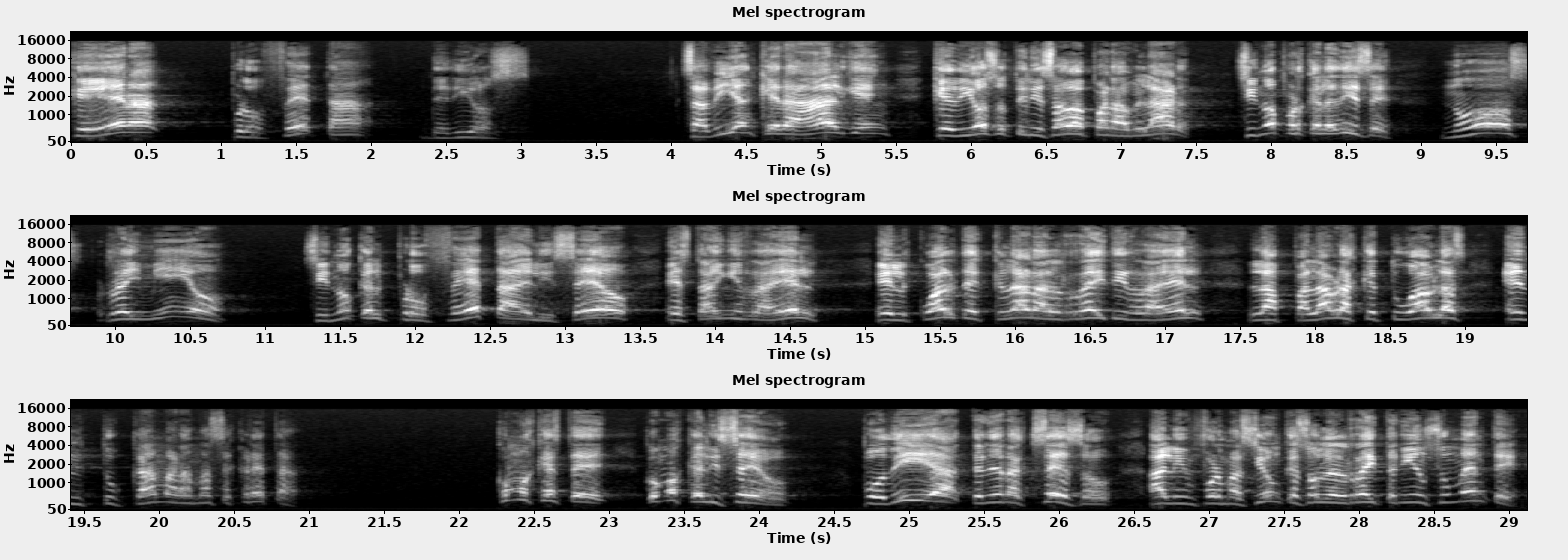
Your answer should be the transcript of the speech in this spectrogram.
que era profeta de Dios. Sabían que era alguien que Dios utilizaba para hablar, sino porque le dice, no, rey mío, sino que el profeta Eliseo está en Israel, el cual declara al rey de Israel las palabras que tú hablas en tu cámara más secreta. ¿Cómo es que este, cómo es que Eliseo podía tener acceso a la información que solo el rey tenía en su mente?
